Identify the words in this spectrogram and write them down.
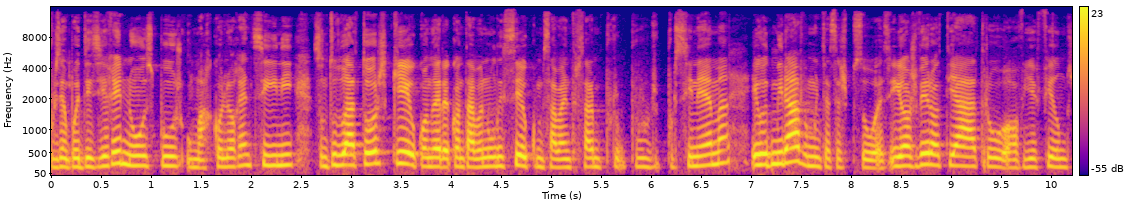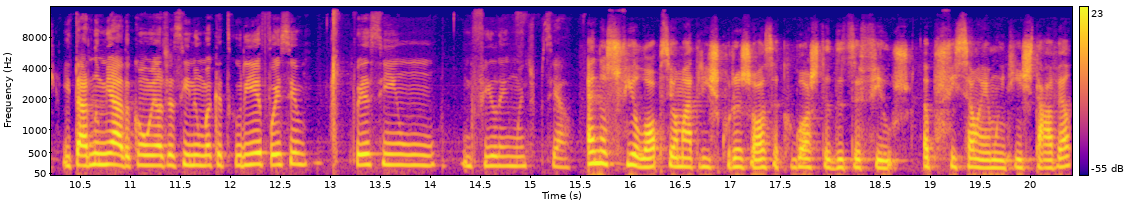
Por exemplo, a Desiree Nussbusch, o Marco Lorenzini, são tudo atores que eu, quando, era, quando estava no liceu, começava a interessar-me por, por, por, cinema, eu admirava muito essas pessoas. E aos ver ao teatro, ou via filmes, e estar nomeada com eles assim numa categoria foi sempre, foi assim um, um feeling muito especial. Ana Sofia Lopes é uma atriz corajosa que gosta de desafios. A profissão é muito instável,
